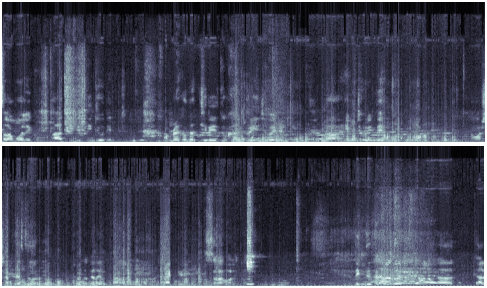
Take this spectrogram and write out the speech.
আসসালামু আলাইকুম। আজ দ্বিতীয় দিন। আমরা এখন যাচ্ছি রেজুখান ব্রিজ হয়ে হিমছড়িতে। আমার সাথে আছে আমার ছোটবেলায় আসসালামু আলাইকুম। দেখতে থাকুন। আর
